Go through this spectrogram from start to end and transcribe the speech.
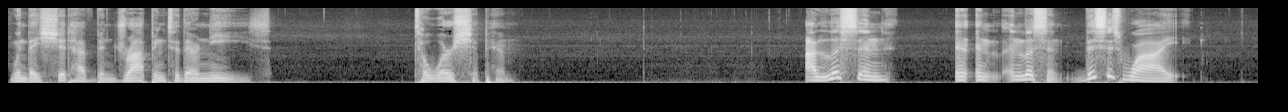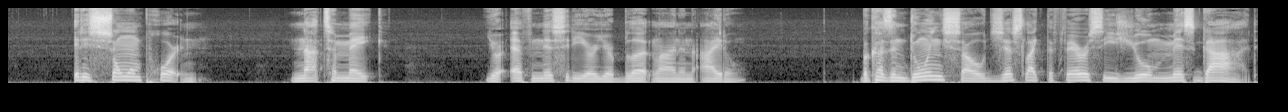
when they should have been dropping to their knees to worship him. I listen and, and, and listen, this is why it is so important not to make your ethnicity or your bloodline an idol. Because in doing so, just like the Pharisees, you'll miss God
